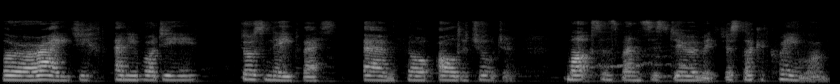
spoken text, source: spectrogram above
for her age. If anybody does need vests um, for older children, Marks and Spencers do them. It's just like a cream one.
